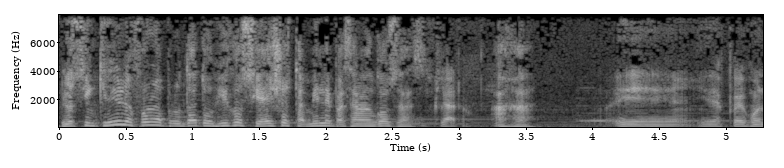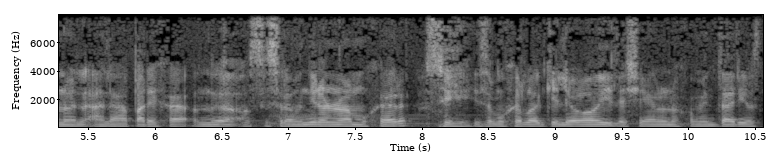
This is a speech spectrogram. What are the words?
Los inquilinos fueron a preguntar a tus viejos si a ellos también le pasaban cosas. claro. Ajá. Eh, y después, bueno, a la pareja, o sea, se la vendieron a una mujer Sí. y esa mujer lo alquiló y le llegaron unos comentarios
